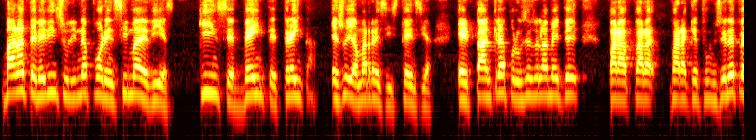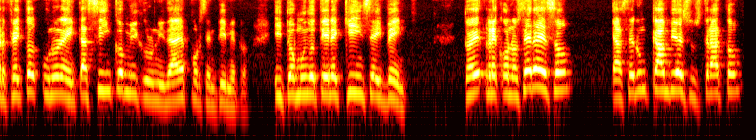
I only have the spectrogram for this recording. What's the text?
van a tener insulina por encima de 10, 15, 20, 30. Eso llama resistencia. El páncreas produce solamente para, para, para que funcione perfecto, uno necesita 5 microunidades por centímetro y todo el mundo tiene 15 y 20. Entonces, reconocer eso, hacer un cambio de sustrato,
